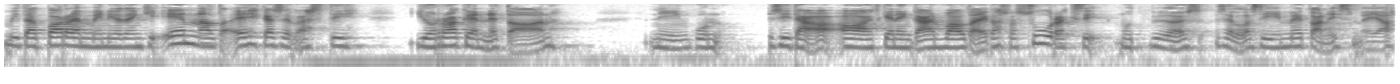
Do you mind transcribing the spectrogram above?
mitä paremmin jotenkin ennaltaehkäisevästi jo rakennetaan niin kuin sitä A, että kenenkään valta ei kasva suureksi, mutta myös sellaisia mekanismeja,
